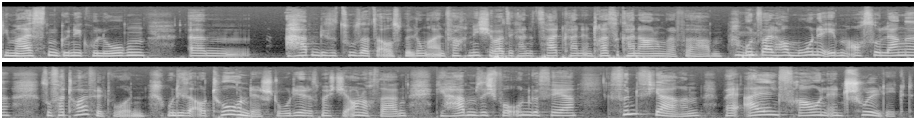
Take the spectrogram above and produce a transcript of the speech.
die meisten Gynäkologen ähm, haben diese Zusatzausbildung einfach nicht, weil sie keine Zeit, kein Interesse, keine Ahnung dafür haben. Mhm. Und weil Hormone eben auch so lange so verteufelt wurden. Und diese Autoren der Studie, das möchte ich auch noch sagen, die haben sich vor ungefähr fünf Jahren bei allen Frauen entschuldigt,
